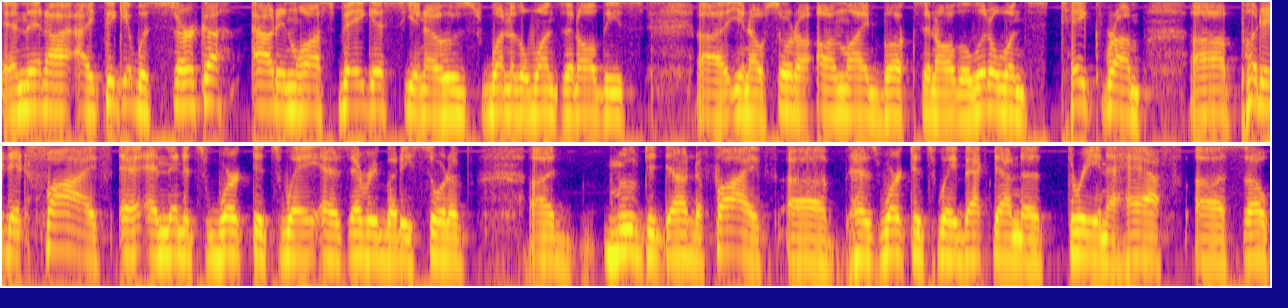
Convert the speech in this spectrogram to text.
And then I, I, think it was Circa out in Las Vegas, you know, who's one of the ones that all these, uh, you know, sort of online books and all the little ones take from, uh, put it at five, and then it's worked its way as everybody everybody sort of uh, moved it down to five, uh, has worked its way back down to three and a half. Uh, so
